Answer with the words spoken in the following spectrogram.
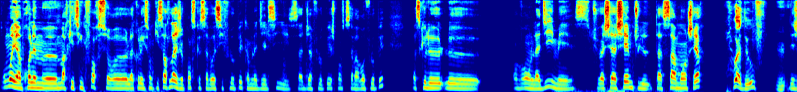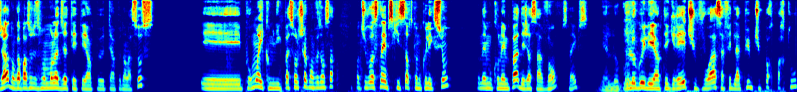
Pour moi, il y a un problème euh, marketing fort sur euh, la collection qui sort là. et Je pense que ça va aussi flopper, comme l'a dit Elsie. et Ça a déjà floppé. Je pense que ça va reflopper. Parce que le, le, en vrai, on l'a dit, mais si tu vas chez H&M, tu t'as ça moins cher. Ouais, de ouf. déjà. Donc à partir de ce moment-là, déjà t'es t'es un peu t'es un peu dans la sauce. Et pour moi, ils communiquent pas sur le shop en faisant ça. Quand tu vois Snipes qui sortent comme collection, qu'on aime ou qu'on aime pas, déjà ça vend Snipes. Il y a le logo. Le logo il est intégré, tu vois, ça fait de la pub, tu portes partout.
